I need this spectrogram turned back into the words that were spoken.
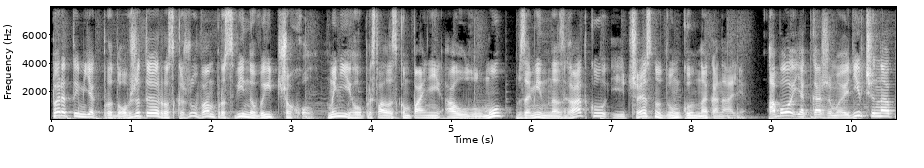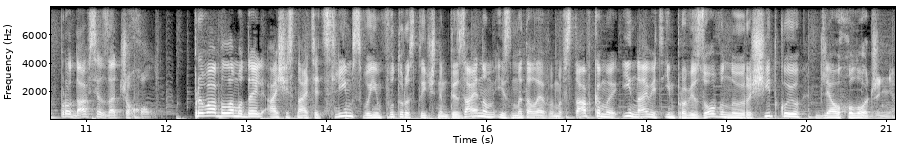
Перед тим як продовжити, розкажу вам про свій новий чохол. Мені його прислали з компанії Aulumu взамін на згадку і чесну думку на каналі. Або, як каже моя дівчина, продався за чохол. Привабила модель A16 Slim своїм футуристичним дизайном із металевими вставками і навіть імпровізованою решіткою для охолодження.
